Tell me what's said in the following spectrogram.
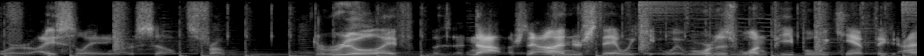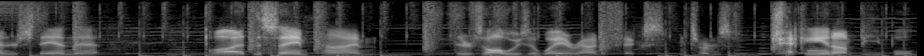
we're isolating ourselves from real life uh, knowledge. Now I understand we can't, we're just one people. We can't fix. I understand that, but at the same time, there's always a way around to fix in terms of checking in on people,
